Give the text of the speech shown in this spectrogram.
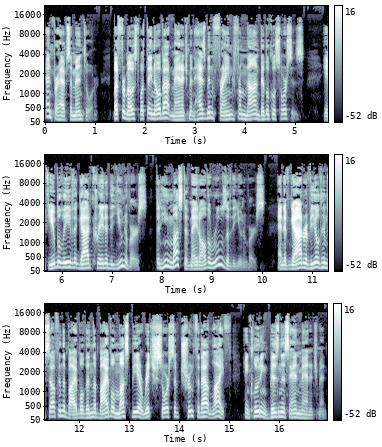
and perhaps a mentor. But for most, what they know about management has been framed from non biblical sources. If you believe that God created the universe, then He must have made all the rules of the universe. And if God revealed Himself in the Bible, then the Bible must be a rich source of truth about life, including business and management.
